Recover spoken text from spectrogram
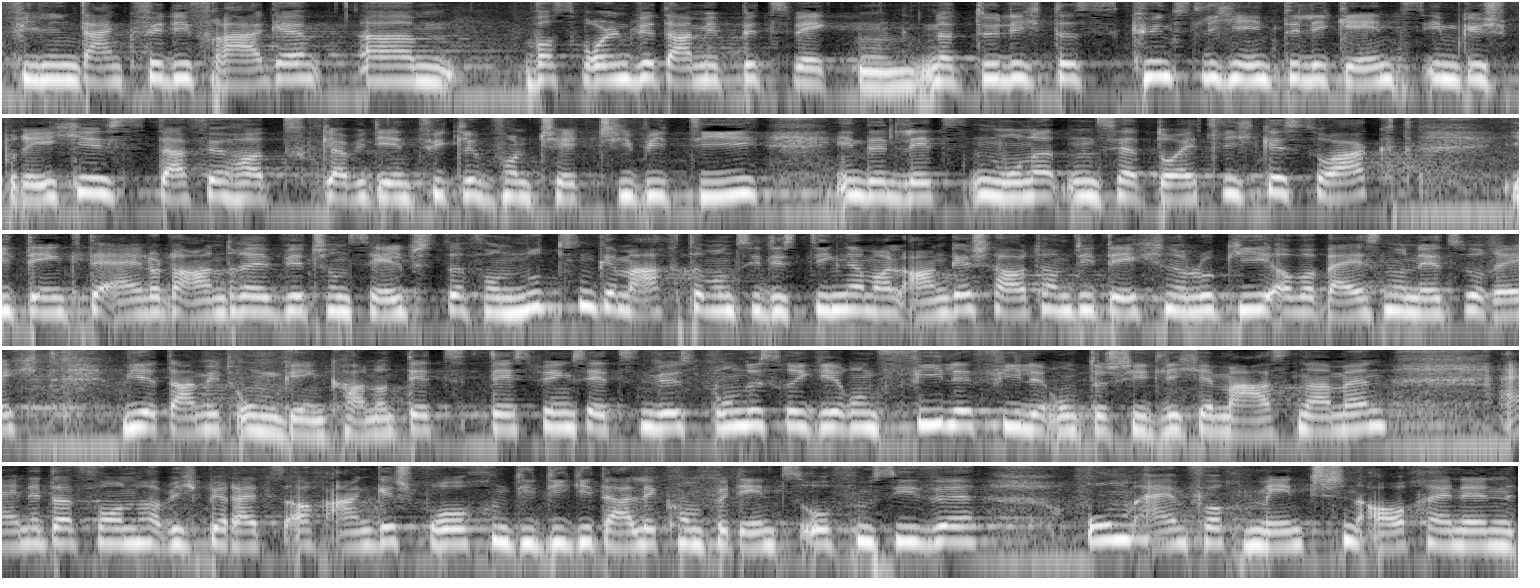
Vielen Dank für die Frage. Ähm, was wollen wir damit bezwecken? Natürlich, dass künstliche Intelligenz im Gespräch ist. Dafür hat, glaube ich, die Entwicklung von ChatGPT in den letzten Monaten sehr deutlich gesorgt. Ich denke, der ein oder andere wird schon selbst davon Nutzen gemacht haben und sich das Ding einmal angeschaut haben, die Technologie, aber weiß noch nicht so recht, wie er damit umgehen kann. Und deswegen setzen wir als Bundesregierung viele, viele unterschiedliche Maßnahmen. Eine davon habe ich bereits auch angesprochen, die digitale Kompetenzoffensive, um einfach Menschen auch einen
